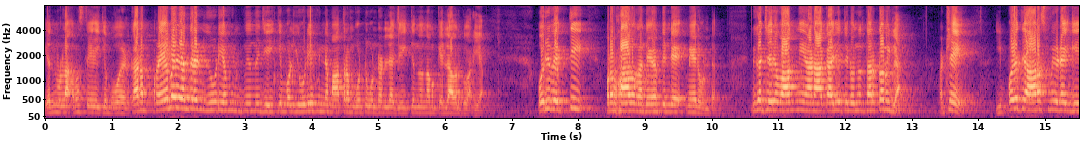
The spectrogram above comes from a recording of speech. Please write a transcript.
എന്നുള്ള അവസ്ഥയിലേക്ക് പോവുകയാണ്. കാരണം പ്രേമചന്ദ്രൻ യു ഡി എഫിൽ നിന്ന് ജയിക്കുമ്പോൾ യു ഡി എഫിന്റെ മാത്രം വോട്ട് കൊണ്ടല്ല ജയിക്കുന്നത് നമുക്ക് എല്ലാവർക്കും അറിയാം. ഒരു വ്യക്തി പ്രഭാവം അദ്ദേഹത്തിന്റെ മേലുണ്ട്. മികച്ചൊരു വാഗ്മിയാണ് ആ കാര്യത്തിലൊന്നും തർക്കമില്ല. പക്ഷേ ഇപ്പോഴത്തെ ആർ എസ് പിയുടെ ഈ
